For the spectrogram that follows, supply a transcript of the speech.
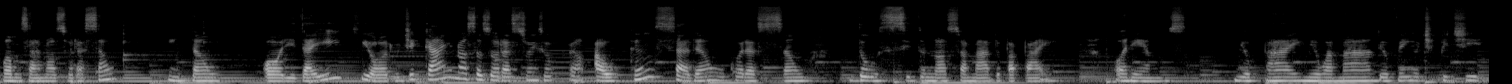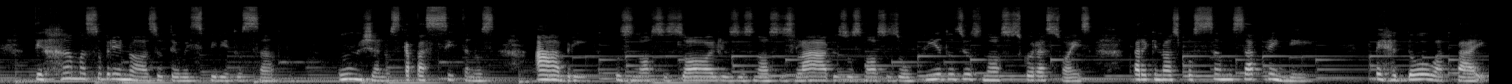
Vamos à nossa oração? Então, ore daí que oro de cá e nossas orações alcançarão o coração doce do nosso amado Papai. Oremos. Meu Pai, meu amado, eu venho te pedir, derrama sobre nós o teu Espírito Santo. Unja-nos, capacita-nos, abre os nossos olhos, os nossos lábios, os nossos ouvidos e os nossos corações, para que nós possamos aprender. Perdoa, Pai,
